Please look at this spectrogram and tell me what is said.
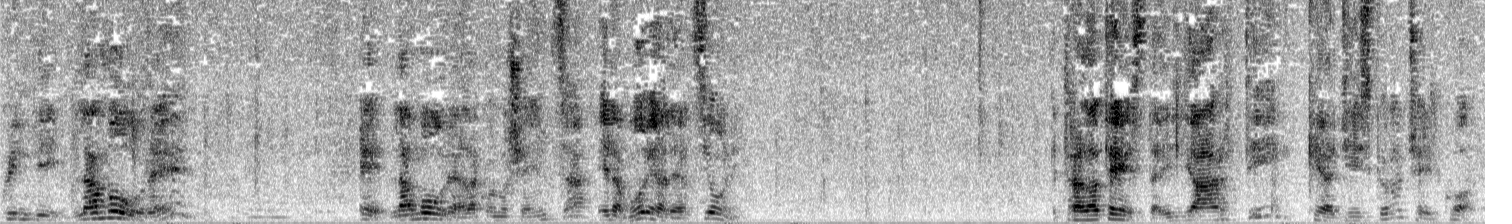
Quindi l'amore è l'amore alla conoscenza e l'amore alle azioni. E tra la testa e gli arti che agiscono c'è il cuore.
